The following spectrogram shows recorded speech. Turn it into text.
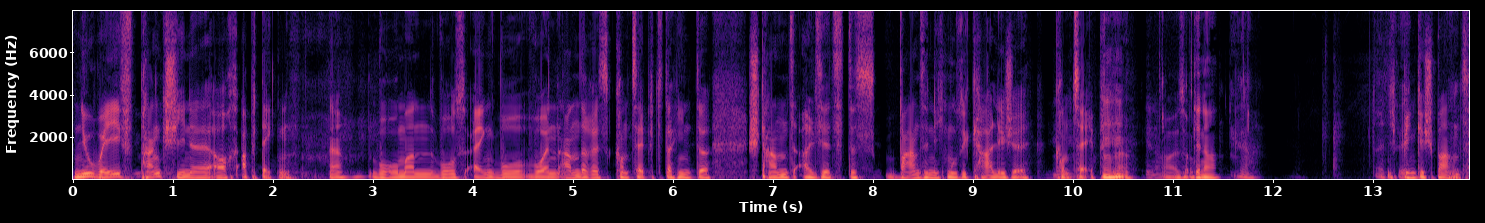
New Wave Punk-Schiene auch abdecken. Ja, wo man, wo es irgendwo, wo ein anderes Konzept dahinter stand, als jetzt das wahnsinnig musikalische Konzept. Mhm. Ne? Also, genau. Ja. Ich bin gespannt.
